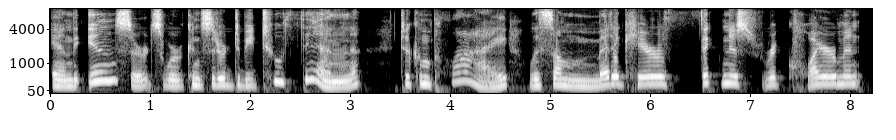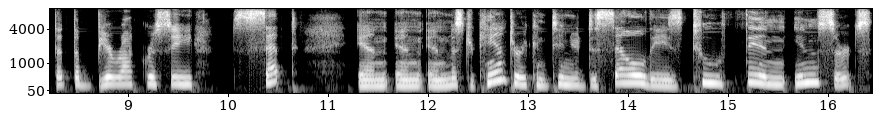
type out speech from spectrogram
and the inserts were considered to be too thin to comply with some Medicare thickness requirement that the bureaucracy set. And, and, and Mr. Kanter continued to sell these too thin inserts,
